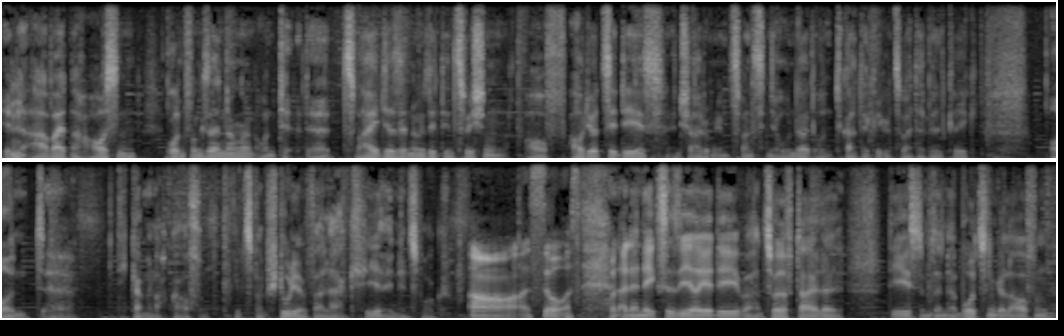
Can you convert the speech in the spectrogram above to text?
in Hm? der Arbeit nach außen Rundfunksendungen und äh, zwei dieser Sendungen sind inzwischen auf Audio-CDs, Entscheidungen im 20. Jahrhundert und Kalter Krieg und Zweiter Weltkrieg. Und äh, die kann man auch kaufen. Gibt es beim Studienverlag hier in Innsbruck. Ah, sowas. Und eine nächste Serie, die waren zwölf Teile, die ist im Sender Bozen gelaufen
